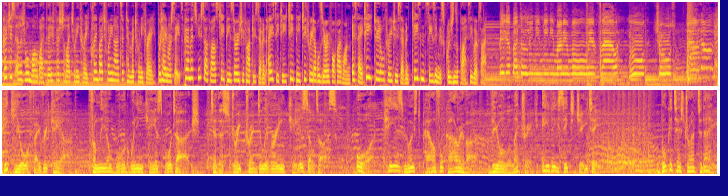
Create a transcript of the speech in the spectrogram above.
Purchase eligible model by 31st July 23. Claim by 29 September 23. Retain receipts. Permits New South Wales TP 02527. ACT TP 2300451. SA T 23327. T's and C's and exclusions apply. See website. Big up Bartolini, money, mo, and flower. You're the chosen one. Pick your favourite Kia. From the award winning Kia Sportage to the street cred delivering Kia Seltos. Or Kia's most powerful car ever, the all electric EV6 GT. Book a test drive today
